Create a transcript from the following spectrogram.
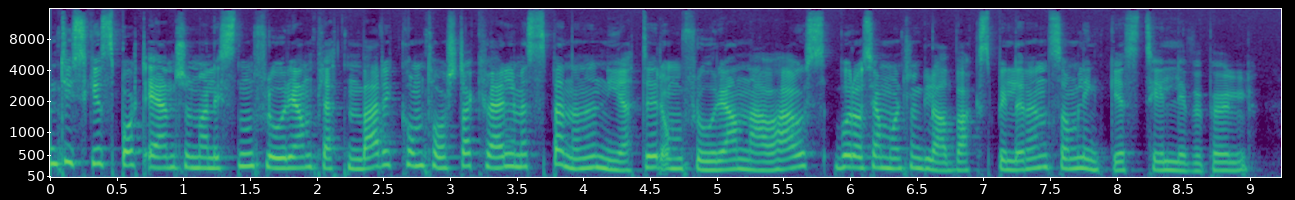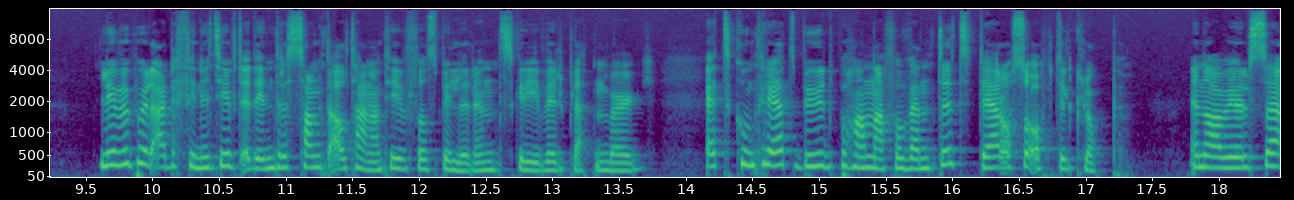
Den tyske Sport1-journalisten Florian Plettenberg kom torsdag kveld med spennende nyheter om Florian Nauhaus, Borussia Mönchengladbach-spilleren som linkes til Liverpool. Liverpool er definitivt et interessant alternativ for spilleren, skriver Plettenberg. Et konkret bud på han er forventet, det er også opp til Klopp. En avgjørelse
